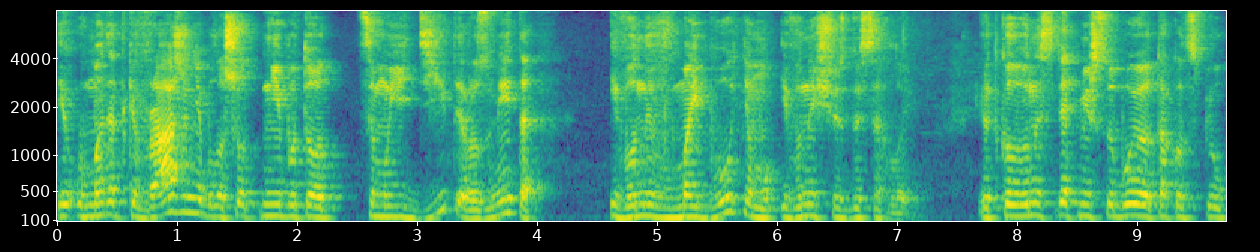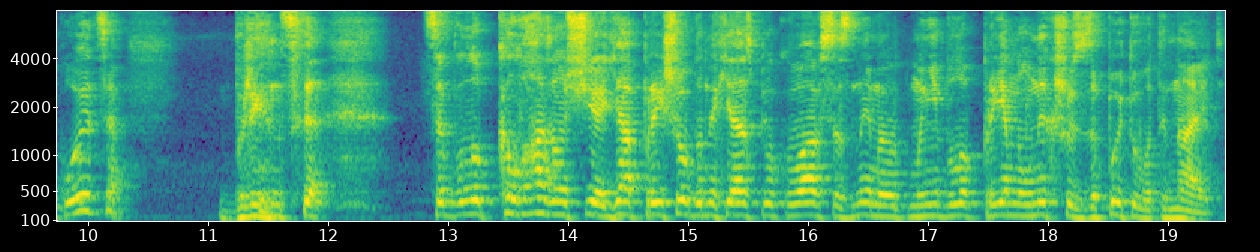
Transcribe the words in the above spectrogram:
і у мене таке враження було, що нібито це мої діти, розумієте? І вони в майбутньому, і вони щось досягли. І от коли вони сидять між собою, отак от спілкуються, блін, це, це було класно ще. Я прийшов до них, я спілкувався з ними. От мені було приємно у них щось запитувати навіть.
